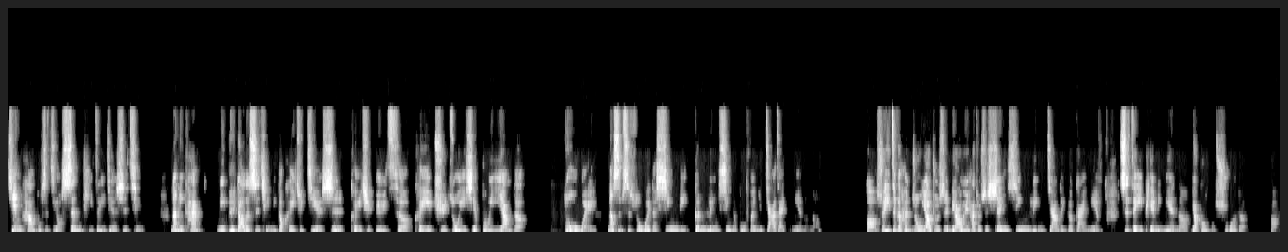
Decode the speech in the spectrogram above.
健康不是只有身体这一件事情。那你看，你遇到的事情，你都可以去解释，可以去预测，可以去做一些不一样的作为。那是不是所谓的心理跟灵性的部分也加在里面了呢？好，所以这个很重要，就是疗愈它就是身心灵这样的一个概念，是这一篇里面呢要跟我们说的。好，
